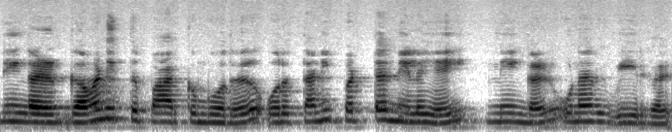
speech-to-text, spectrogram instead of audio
நீங்கள் கவனித்து பார்க்கும்போது ஒரு தனிப்பட்ட நிலையை நீங்கள் உணர்வீர்கள்.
